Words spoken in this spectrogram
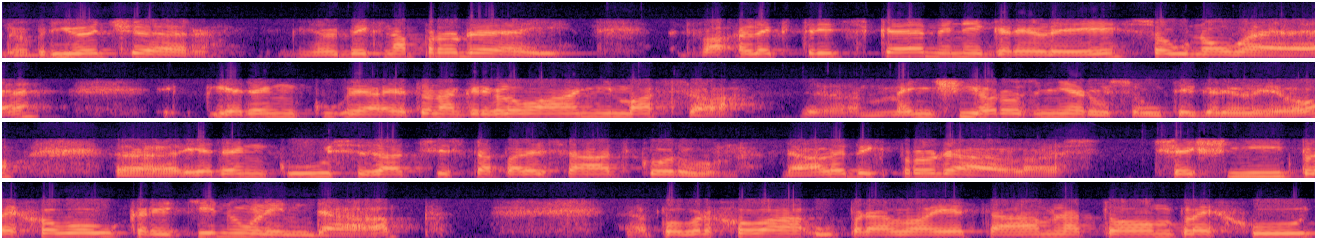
Dobrý večer. Měl bych na prodej dva elektrické minigrily, jsou nové, jeden, je to na grilování masa. E, menšího rozměru jsou ty grily, jo. E, jeden kus za 350 korun. Dále bych prodal střešní plechovou krytinu Lindap. E, povrchová úprava je tam na tom plechu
